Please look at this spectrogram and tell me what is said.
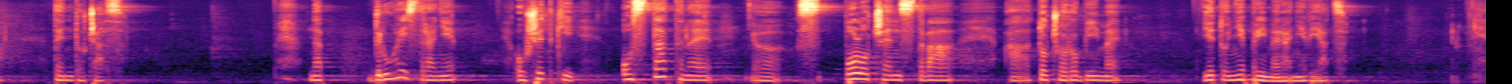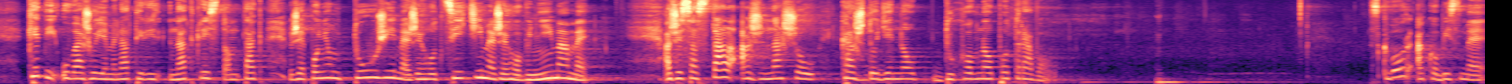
tento čas? Na druhej strane o všetky ostatné e, spoločenstva a to, čo robíme, je to neprimerane viac. Kedy uvažujeme nad, nad Kristom tak, že po ňom túžime, že ho cítime, že ho vnímame a že sa stal až našou každodennou duchovnou potravou. Skôr ako by sme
